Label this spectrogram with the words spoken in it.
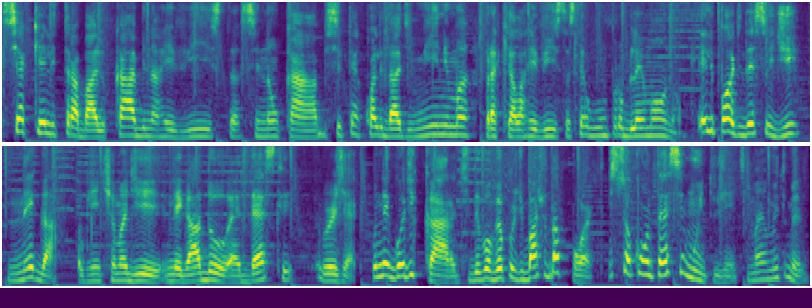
se aquele trabalho cabe na revista, se não cabe, se tem a qualidade mínima para aquela revista, se tem algum problema ou não. Ele pode decidir negar, é o que a gente chama de negado é desk reject. O negou de cara, te devolveu por debaixo da porta. Isso acontece muito, gente, mas muito mesmo.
